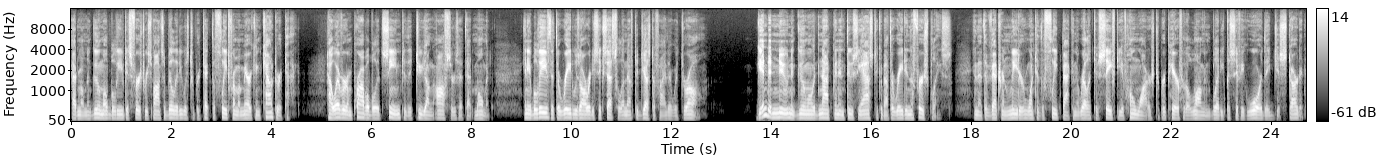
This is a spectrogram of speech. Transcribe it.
Admiral Nagumo believed his first responsibility was to protect the fleet from American counterattack, however improbable it seemed to the two young officers at that moment, and he believed that the raid was already successful enough to justify their withdrawal. Genda knew Nagumo had not been enthusiastic about the raid in the first place and that the veteran leader wanted the fleet back in the relative safety of home waters to prepare for the long and bloody Pacific War they'd just started.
